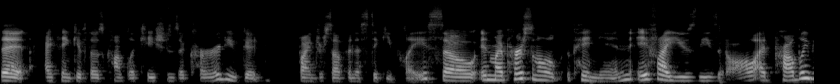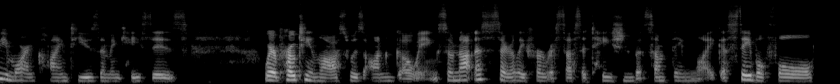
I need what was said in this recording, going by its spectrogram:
that I think if those complications occurred, you could find yourself in a sticky place. So, in my personal opinion, if I use these at all, I'd probably be more inclined to use them in cases where protein loss was ongoing. So, not necessarily for resuscitation, but something like a stable foal,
